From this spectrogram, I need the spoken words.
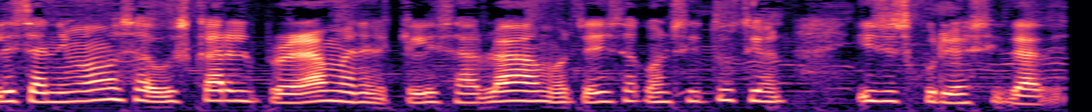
Les animamos a buscar el programa en el que les hablábamos de esa Constitución y sus curiosidades.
